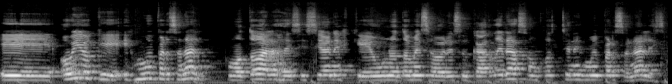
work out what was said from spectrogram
Eh, obvio que es muy personal, como todas las decisiones que uno tome sobre su carrera son cuestiones muy personales.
